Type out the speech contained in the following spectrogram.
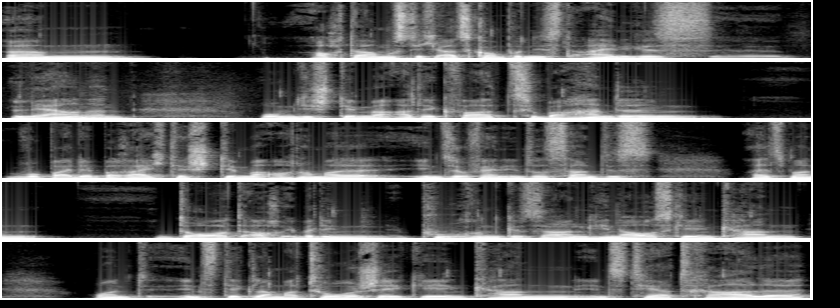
Ähm, auch da musste ich als Komponist einiges äh, lernen, um die Stimme adäquat zu behandeln, wobei der Bereich der Stimme auch nochmal insofern interessant ist, als man dort auch über den puren Gesang hinausgehen kann und ins Deklamatorische gehen kann, ins Theatrale.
